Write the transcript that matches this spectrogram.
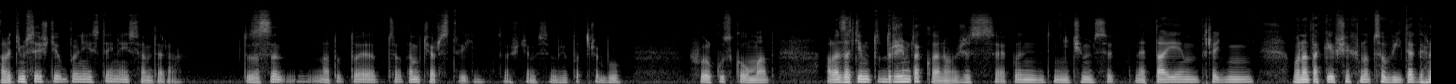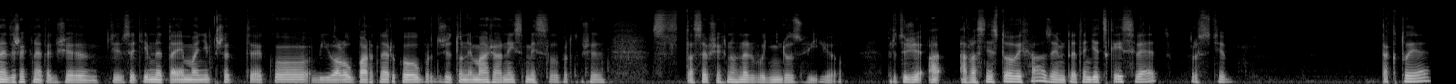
Ale tím se ještě úplně jistý nejsem teda. To zase na to, to je celkem čerství. To ještě myslím, že potřebuji chvilku zkoumat. Ale zatím to držím takhle, no, že se jako ničím se netajím před ní. Ona taky všechno, co ví, tak hned řekne, takže se tím netajím ani před jako bývalou partnerkou, protože to nemá žádný smysl, protože ta se všechno hned od ní dozví, jo. Protože a, a vlastně z toho vycházím, to je ten dětský svět, prostě tak to je,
